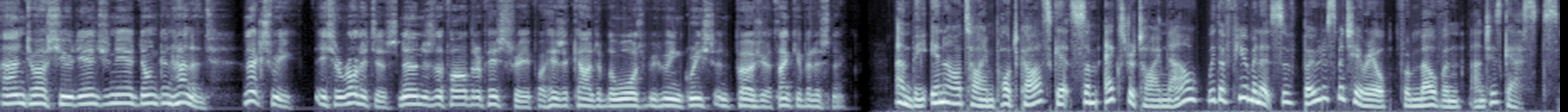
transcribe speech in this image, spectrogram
and to our studio engineer, Duncan Hannant. Next week, it's Herodotus, known as the father of history, for his account of the wars between Greece and Persia. Thank you for listening. And the In Our Time podcast gets some extra time now with a few minutes of bonus material from Melvyn and his guests.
